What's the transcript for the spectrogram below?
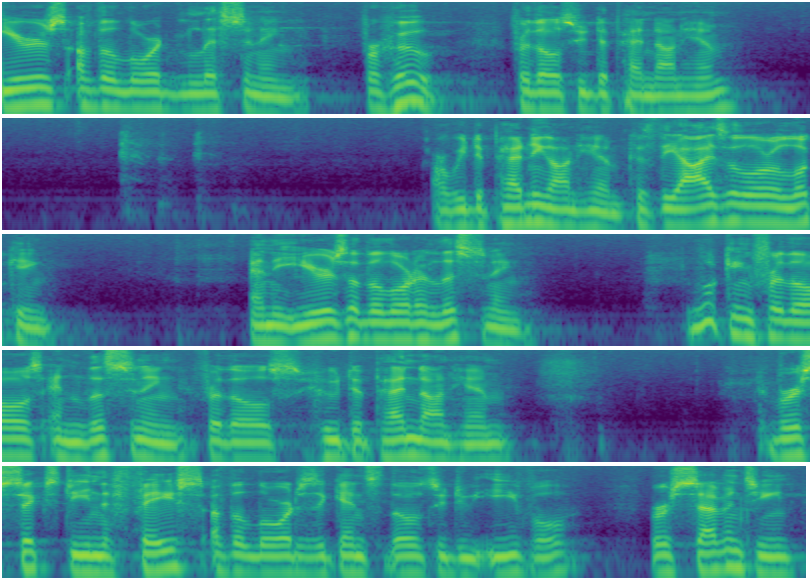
ears of the Lord listening. For who? For those who depend on him. Are we depending on him? Because the eyes of the Lord are looking and the ears of the Lord are listening, looking for those and listening for those who depend on him. Verse 16, the face of the Lord is against those who do evil. Verse 17,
